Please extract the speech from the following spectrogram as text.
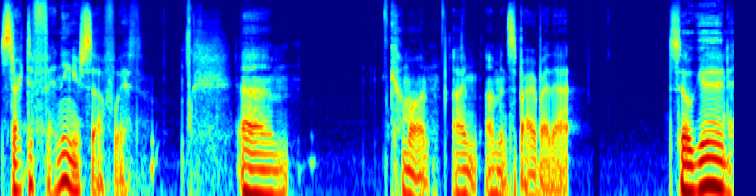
start defending yourself with. Um, come on, I'm I'm inspired by that. So good.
